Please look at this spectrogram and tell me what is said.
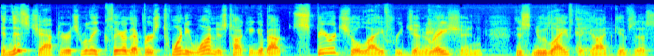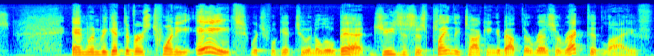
in this chapter, it's really clear that verse 21 is talking about spiritual life, regeneration, this new life that God gives us. And when we get to verse 28, which we'll get to in a little bit, Jesus is plainly talking about the resurrected life.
